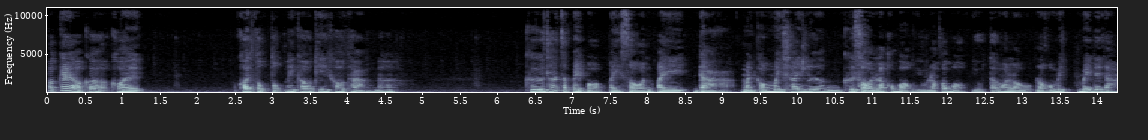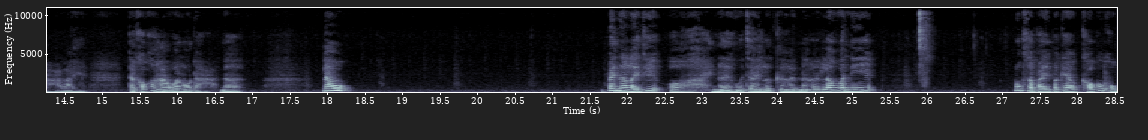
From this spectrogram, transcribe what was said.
ป้าแก้วก็คอย คอยตบตบๆให้เข้าที่เข้าทางนะคะ คือถ้าจะไปบอกไปสอนไปด่า มันก็ไม่ใช่เรื่อง คือสอนเราก็บอกอยู่เราก็บอกอยู่ แต่ว่าเราเราก็ไม่ไม่ได้ด่าอะไร แต่เขาก็หาว่าเราด่านะ แล้ว เป็นอะไรที่ โอ้ยเหนื่อยหัวใจเหลือเกินนะคะ แล้ววันนี้ ลูกสะใภ้ป้าแก้วเขาก็คง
